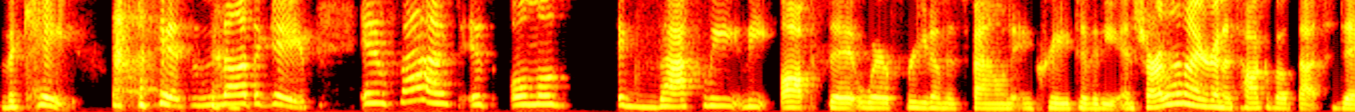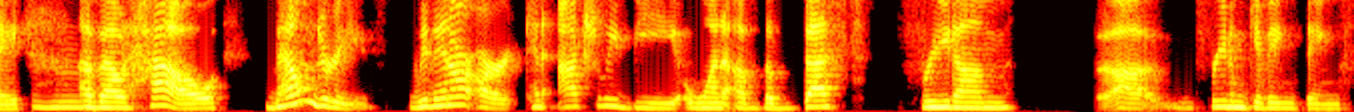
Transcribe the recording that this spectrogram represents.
the case. it's not the case. In fact, it's almost exactly the opposite where freedom is found in creativity. And Charlotte and I are going to talk about that today mm-hmm. about how boundaries within our art can actually be one of the best freedom uh freedom giving things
